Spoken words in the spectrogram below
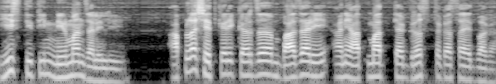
ही स्थिती निर्माण झालेली आपला शेतकरी कर्ज बाजारी आणि आत्महत्याग्रस्त कसा आहेत बघा.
